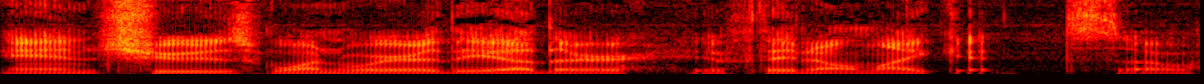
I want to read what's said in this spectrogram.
and choose one way or the other if they don't like it. So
